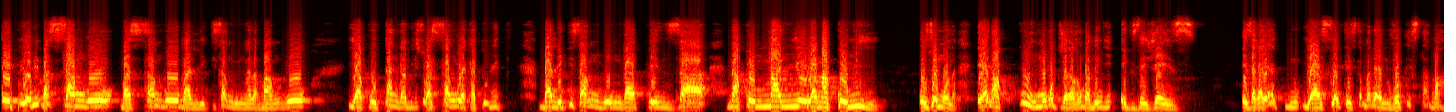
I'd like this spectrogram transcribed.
epuis oyebi basango basango balekisa ngonga na bango ya kotanga biso basango ya katolike balekisa ngonga mpenza na komanyola makomi ozomona eya na cour moko tozalaka nango babengi exegese ezalaka ya, ya ancien testament na ya nouveau testament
